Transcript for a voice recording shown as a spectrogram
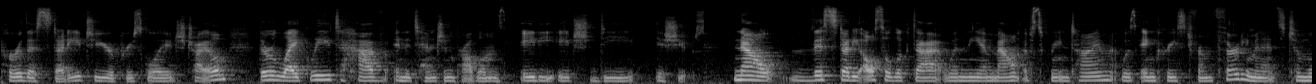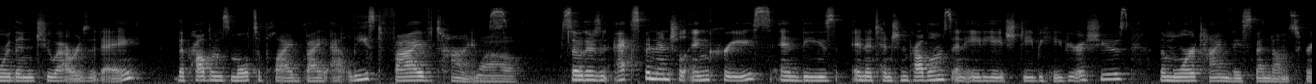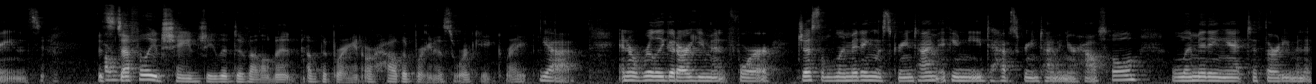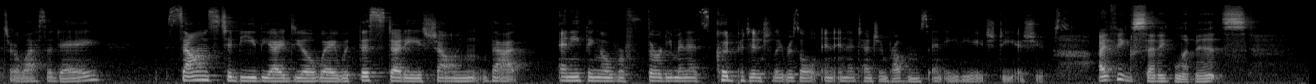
per this study to your preschool age child, they're likely to have inattention problems, ADHD issues. Now, this study also looked at when the amount of screen time was increased from 30 minutes to more than two hours a day, the problems multiplied by at least five times. Wow. So there's an exponential increase in these inattention problems and ADHD behavior issues the more time they spend on screens. It's definitely changing the development of the brain or how the brain is working, right? Yeah. And a really good argument for just limiting the screen time. If you need to have screen time in your household, limiting it to 30 minutes or less a day sounds to be the ideal way, with this study showing that anything over 30 minutes could potentially result in inattention problems and ADHD issues. I think setting limits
